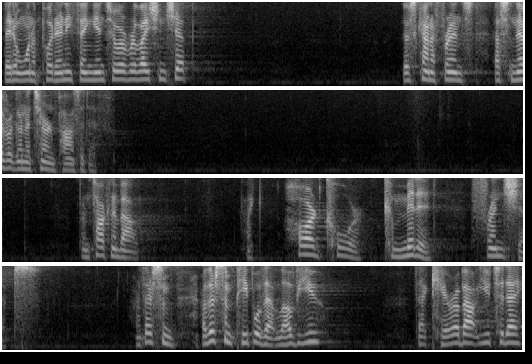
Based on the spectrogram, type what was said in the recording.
They don't want to put anything into a relationship. Those kind of friends, that's never going to turn positive. But I'm talking about like hardcore committed friendships? Are there some, are there some people that love you, that care about you today?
